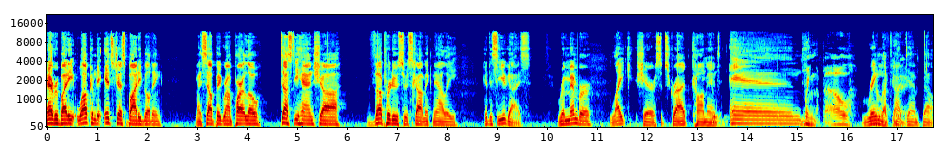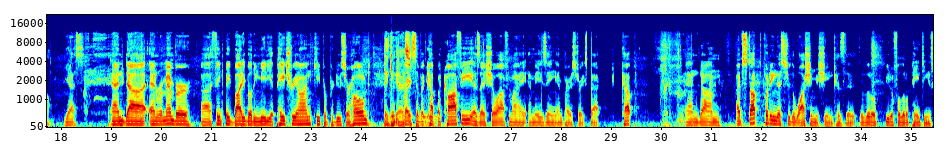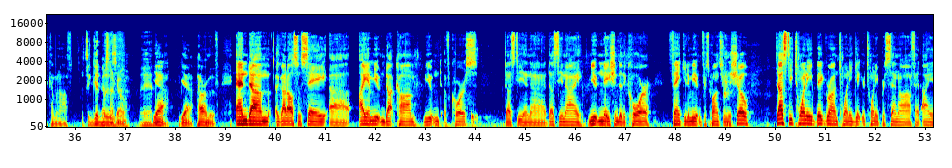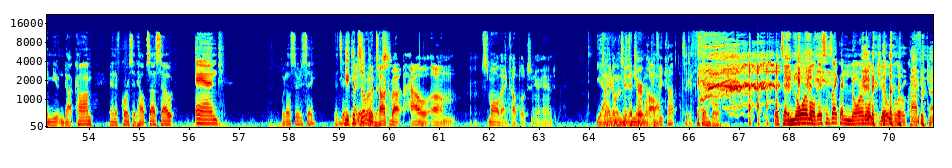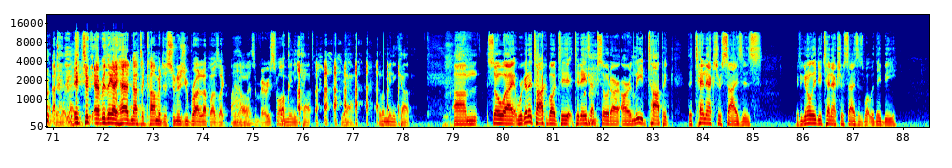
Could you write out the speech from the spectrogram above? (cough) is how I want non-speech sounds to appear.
Hey, everybody. Welcome to It's Just Bodybuilding. Myself, Big Ron Partlow, Dusty Hanshaw, the producer, Scott McNally. Good to see you guys. Remember, like, share, subscribe, comment, and Ring the bell. ring Good the goddamn bell. Yes. And uh, and remember, uh, Think Big Bodybuilding Media Patreon. Keep a producer homed. Thank for you, the price of a cup of coffee as I show off my amazing Empire Strikes Back cup. And um, I've stopped putting this through the washing machine because the, the little beautiful little painting is coming off. It's a good move. So, yeah. Yeah, yeah, power move. And um, I got to also say, uh, IamMutant.com, Mutant, of course. Dusty and uh, Dusty and I, Mutant Nation to the core. Thank you to Mutant for sponsoring the show. Dusty twenty, Big Ron twenty. Get your twenty percent off at IamMutant.com, and of course, it helps us out. And what else there to say? That's it. You get I just want to talk about how um, small that cup looks in your hand. yeah, Is that like I know, a it's miniature normal coffee cup. cup? It's like a thimble. (laughs) It's a normal. this is like a normal Joe (laughs) Blow coffee cup. It like, It took everything I had not to comment as soon as you brought it up. I was like, wow, know, that's a very small little mini cup. Yeah, little mini cup. Um, so uh, we're going to talk about t- today's episode. Our our lead topic: the ten exercises. If you can only do ten exercises, what would they be?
